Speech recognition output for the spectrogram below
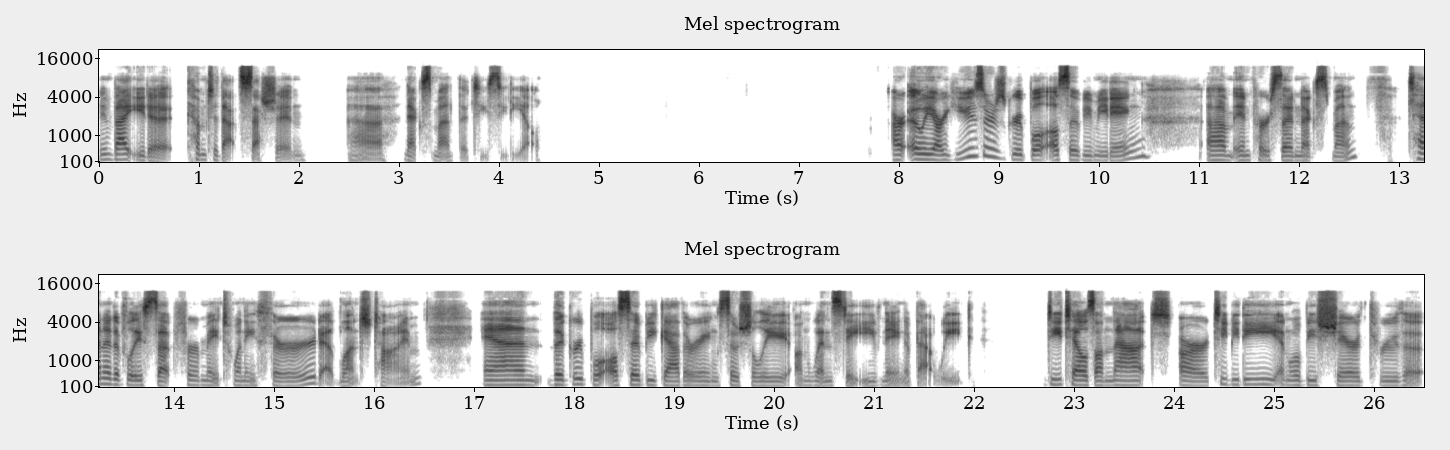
we invite you to come to that session uh, next month at TCDL. Our OER users group will also be meeting um, in person next month, tentatively set for May 23rd at lunchtime. And the group will also be gathering socially on Wednesday evening of that week. Details on that are TBD and will be shared through the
